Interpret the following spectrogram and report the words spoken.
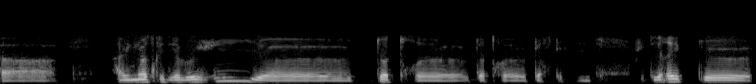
a, une autre idéologie, euh, euh, d'autres perspectives. Je dirais que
